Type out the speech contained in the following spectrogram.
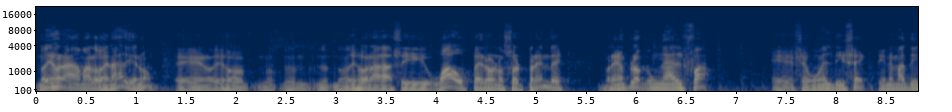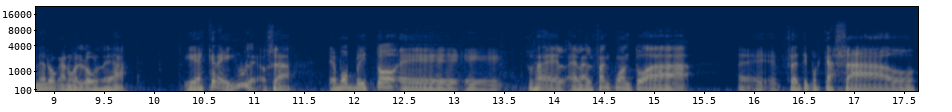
no dijo nada malo de nadie, ¿no? Eh, no, dijo, no, dijo nada así, wow, pero nos sorprende. Por ejemplo, que un alfa, eh, según él dice, tiene más dinero que Anuel AA. Y es creíble, o sea, hemos visto, eh, eh, tú sabes, el, el alfa en cuanto a, eh, eh, el tipo es casado,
